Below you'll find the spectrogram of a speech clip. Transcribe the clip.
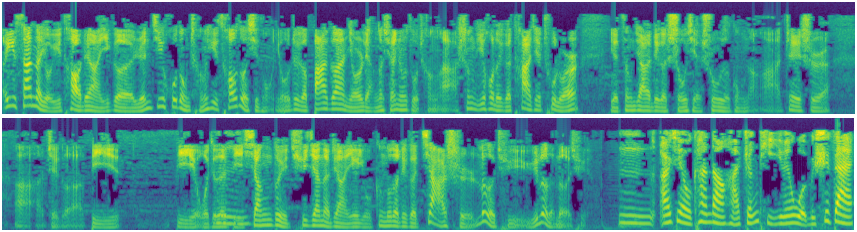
，A 三呢有一套这样一个人机互动程序操作系统，由这个八个按钮、两个旋钮组成啊。升级后的一个踏切触轮也增加了这个手写输入的功能啊。这是啊，这个比。比我觉得比相对区间的这样一个有更多的这个驾驶乐趣、娱乐的乐趣。嗯，而且我看到哈，整体因为我们是在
